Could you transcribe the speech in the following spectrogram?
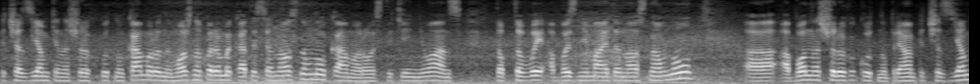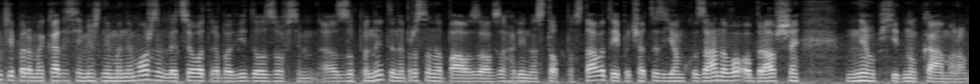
під час зйомки на ширококутну камеру не можна перемикатися на основну камеру. Ось такий нюанс. Тобто ви або знімаєте на основну, або на ширококутну. Прямо під час зйомки перемикатися між ними не можна. Для цього треба відео зовсім зупинити, не просто на паузу, а взагалі на стоп поставити і почати зйомку заново, обравши необхідну камеру.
